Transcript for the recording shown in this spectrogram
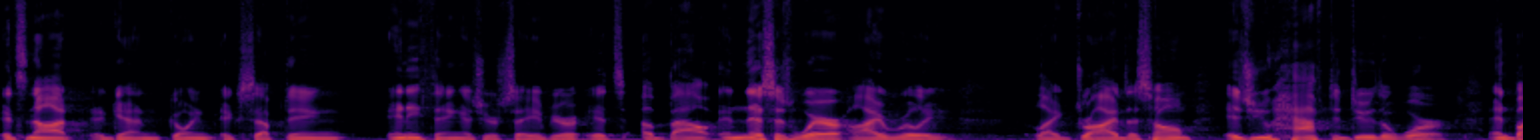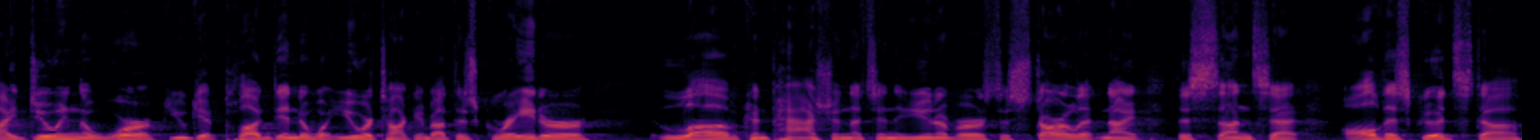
It's not, again, going accepting anything as your savior. It's about, and this is where I really like drive this home, is you have to do the work. And by doing the work, you get plugged into what you were talking about, this greater love, compassion that's in the universe, the starlit night, the sunset, all this good stuff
